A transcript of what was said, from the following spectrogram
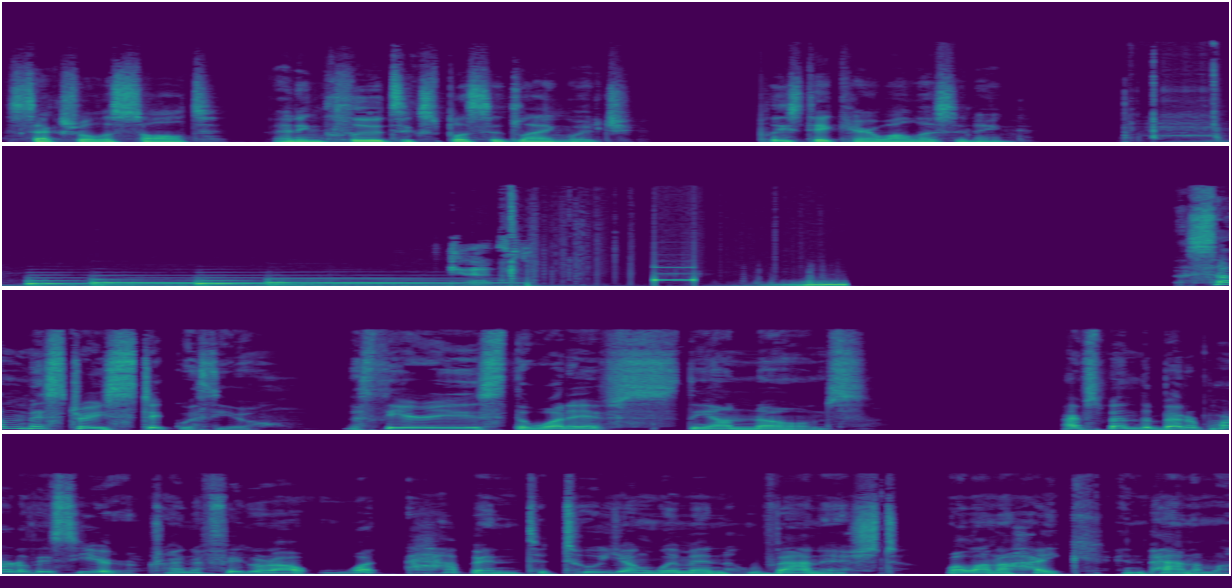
sexual assault, and includes explicit language. Please take care while listening. Cats. Some mysteries stick with you the theories, the what ifs, the unknowns. I've spent the better part of this year trying to figure out what happened to two young women who vanished while on a hike in Panama.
